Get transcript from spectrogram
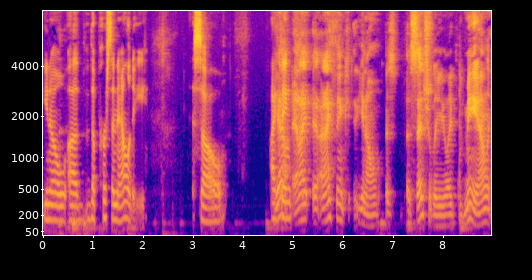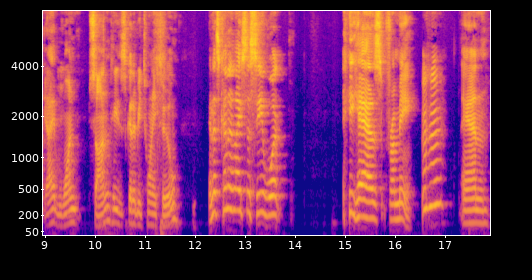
you know uh, the personality. So, I yeah, think and I and I think you know, es- essentially, like with me, I only I have one son. He's going to be 22, and it's kind of nice to see what he has from me, hmm and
